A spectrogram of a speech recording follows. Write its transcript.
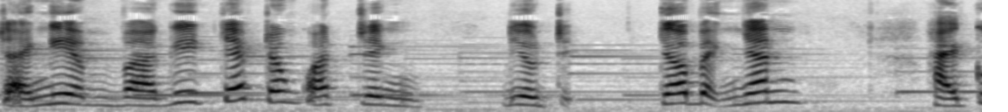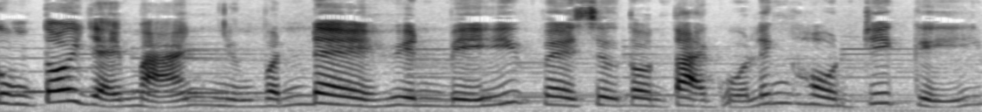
trải nghiệm và ghi chép trong quá trình điều trị cho bệnh nhân. Hãy cùng tôi giải mã những vấn đề huyền bí về sự tồn tại của linh hồn tri kỷ.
